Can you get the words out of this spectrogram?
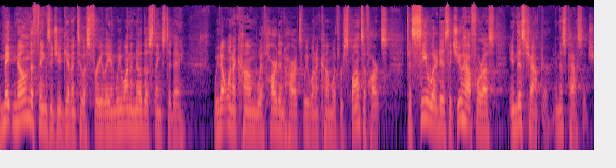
make known the things that you've given to us freely, and we want to know those things today. We don't want to come with hardened hearts, we want to come with responsive hearts to see what it is that you have for us in this chapter, in this passage.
